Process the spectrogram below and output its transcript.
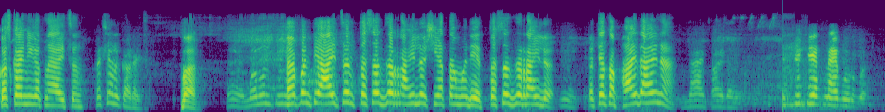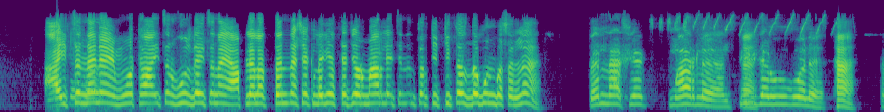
कस काय निघत नाही आयचन कशाने काढायचं? बर. हं, म्हणून ती नाही पण ते आयचन तसंच जर राहिलं शेतामध्ये तसंच जर राहिलं हं, तर त्याचा फायदा आहे ना? नाही फायदा नाही. पीक येत नाही बरोबर. आयचन नाही नाही मोठं आयचन हुस द्यायचं नाही. आपल्याला तणनाशक लगेच त्याच्यावर मारल्याच्या नंतर ते तिथंच दबून बसल ना. तणनाशक मारलं आणि हा. पीक जर उगवलं हा. तर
